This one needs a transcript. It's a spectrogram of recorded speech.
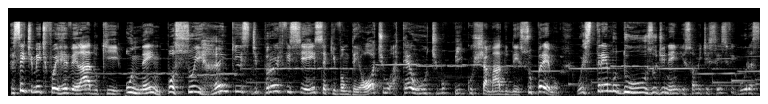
Recentemente foi revelado que o NEM possui ranks de proeficiência que vão de ótimo até o último pico chamado de Supremo. O extremo do uso de NEM e somente 6 figuras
